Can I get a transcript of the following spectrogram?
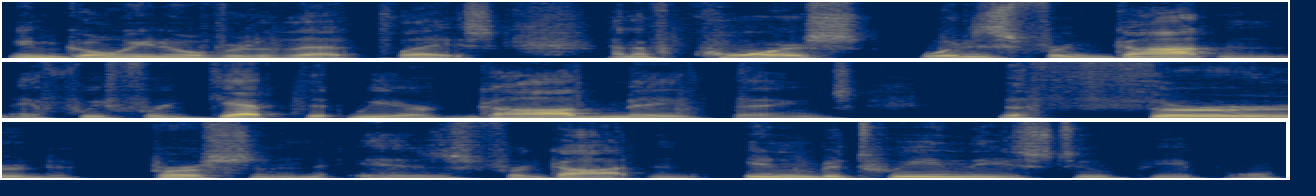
in going over to that place? And of course, what is forgotten, if we forget that we are God made things, the third person is forgotten. In between these two people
